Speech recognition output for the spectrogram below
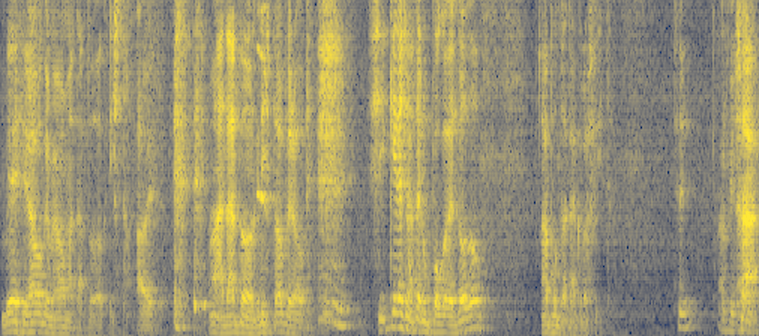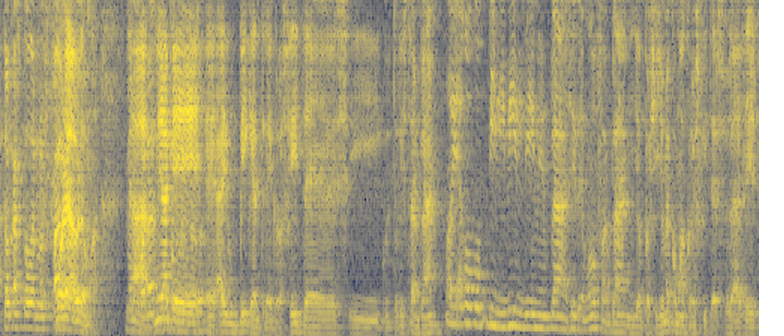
Voy a decir algo que me va a matar todo Cristo. A ver. Me va a matar todo Cristo, pero si quieres hacer un poco de todo, apúntate a CrossFit. Sí. Al final, O sea, tocas todos los palos. Fuera broma. O sea, mira que eh, hay un pique entre crossfitters y culturistas en plan, oye, hago bodybuilding en plan así de mofa, en plan, y yo, pues si yo me como a crossfitters, o sea, es decir,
